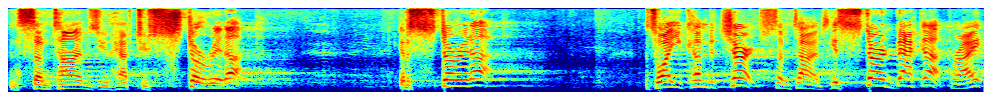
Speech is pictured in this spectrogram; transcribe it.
And sometimes you have to stir it up. You got to stir it up. That's why you come to church sometimes. Get stirred back up, right?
